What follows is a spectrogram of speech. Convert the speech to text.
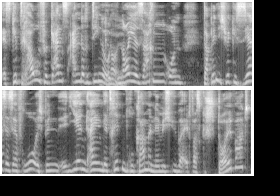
es gibt Raum für ganz andere Dinge Genau, und ja. neue Sachen und da bin ich wirklich sehr, sehr, sehr froh. Ich bin in irgendeinem der dritten Programme nämlich über etwas gestolpert,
